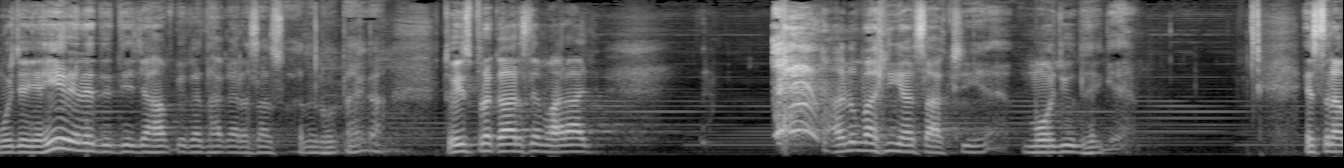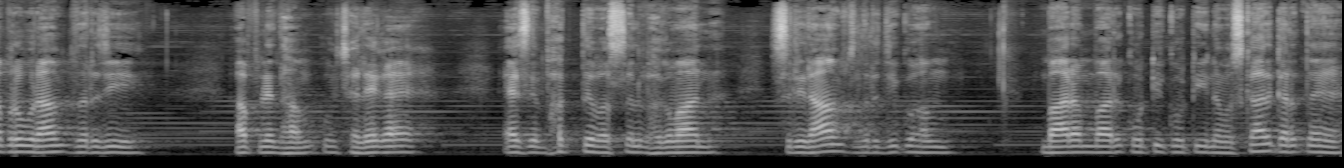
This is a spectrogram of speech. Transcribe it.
मुझे यहीं रहने देती है जहाँ आपकी कथा का रसास्वादन होता है तो इस प्रकार से महाराज हनुमान यहाँ साक्षी है, मौजूद है क्या इस तरह प्रभु रामचंद्र जी अपने धाम को चले गए। ऐसे भक्त वत्सल भगवान श्री रामचंद्र जी को हम बारंबार कोटि कोटि नमस्कार करते हैं।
